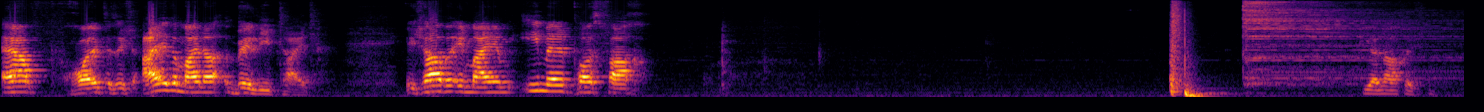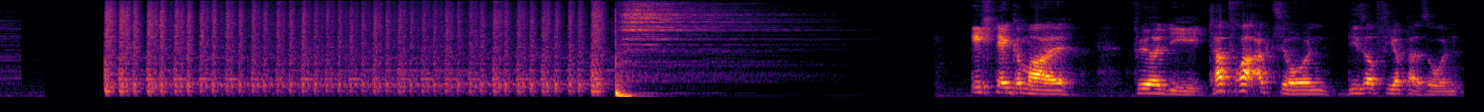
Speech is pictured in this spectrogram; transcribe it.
erfreute sich allgemeiner Beliebtheit. Ich habe in meinem E-Mail-Postfach vier Nachrichten. Ich denke mal, für die tapfere Aktion dieser vier Personen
